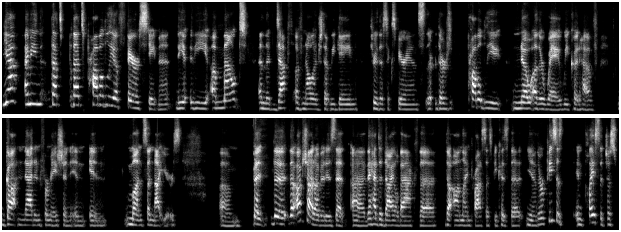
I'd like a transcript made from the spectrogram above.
yeah, I mean that's that's probably a fair statement. The the amount and the depth of knowledge that we gained through this experience, there, there's probably no other way we could have gotten that information in in months and not years. Um, but the the upshot of it is that uh, they had to dial back the the online process because the you know there were pieces in place that just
